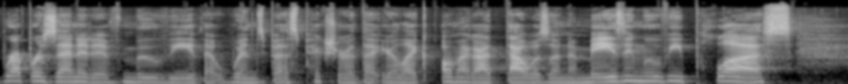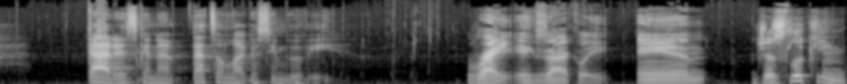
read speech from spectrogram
representative movie that wins best picture that you're like, oh my god, that was an amazing movie, plus that is gonna that's a legacy movie. Right, exactly. And just looking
